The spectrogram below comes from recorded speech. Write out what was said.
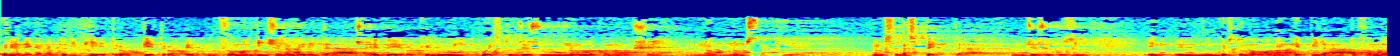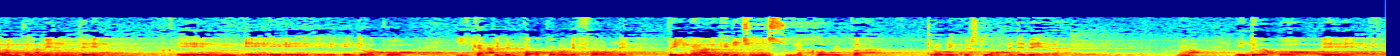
il, il rinnegamento di Pietro, Pietro in fondo dice una verità, cioè è vero che lui questo Gesù non lo conosce, no, non sa chi è, non se l'aspetta un Gesù così. E in questo modo anche Pilato fondamentalmente e, e, e, dopo i capi del popolo e le folle. Prima lui che dice nessuna colpa trova in quest'uomo, ed è vero. No? E dopo eh,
